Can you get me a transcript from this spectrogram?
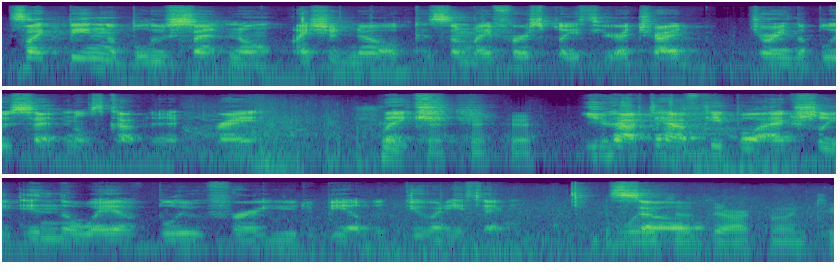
it's like being a Blue Sentinel. I should know, because on my first playthrough I tried joining the Blue Sentinels Covenant, right? Like, you have to have people actually in the way of blue for you to be able to do anything. Blades So, of Dark Moon oh.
